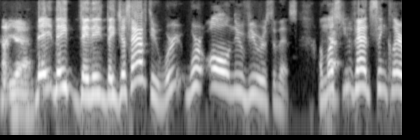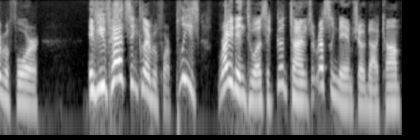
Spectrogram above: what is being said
yeah. they, they they they they just have to. We're we're all new viewers to this, unless you've had Sinclair before. If you've had Sinclair before, please write into us at good times at wrestlingmayhemshow.com.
